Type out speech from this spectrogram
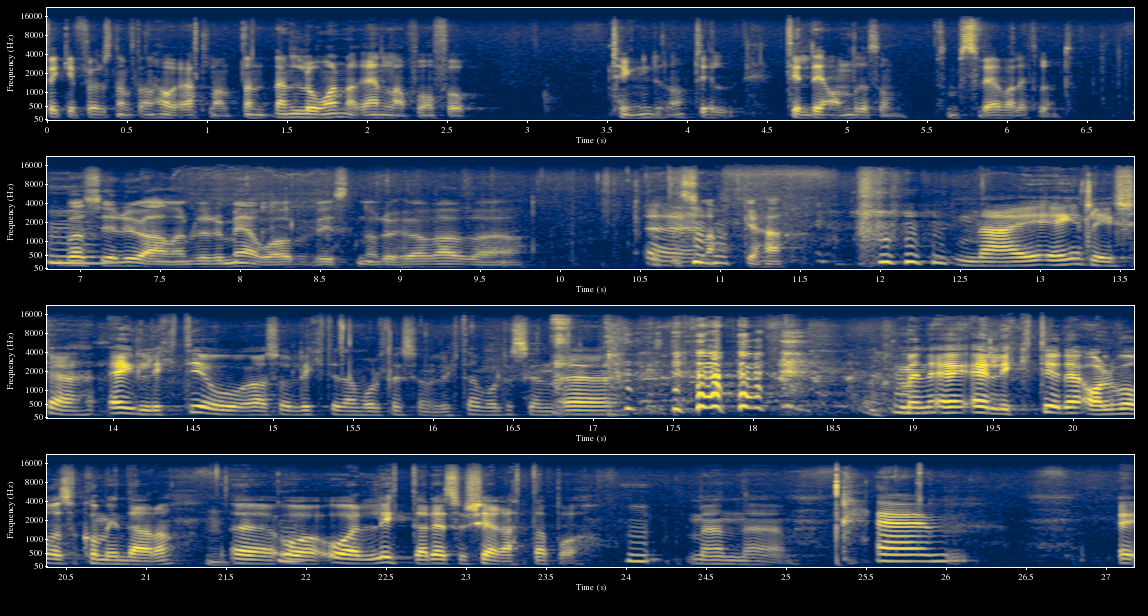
fikk jeg følelsen av at den har et eller annet den, den låner en eller annen form for tyngde da, til, til, det andre som, som svever litt rundt. Hva sier du, Erlend? Blir du mer overbevist når du hører uh dette snakket her? Nei, egentlig ikke. Jeg likte jo altså, likte den voldtektsscenen. Likte den voldtektsscenen. Eh, men jeg, jeg, likte det alvoret som kom inn der, da. Mm. Eh, og, og, litt av det som skjer etterpå. Mm. Men eh, jeg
